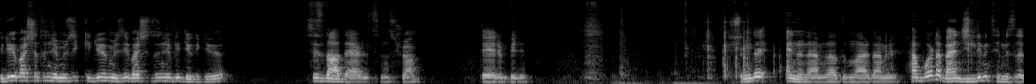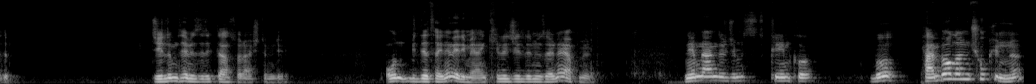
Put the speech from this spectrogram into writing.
Videoyu başlatınca müzik gidiyor, müziği başlatınca video gidiyor. Siz daha değerlisiniz şu an. Değeri bilin. Şimdi en önemli adımlardan biri. Ha bu arada ben cildimi temizledim. Cildimi temizledikten sonra açtım diyor. Onun bir detayını vereyim yani. Kirli cildin üzerine yapmıyorum. Nemlendiricimiz Creamco. Bu pembe olanı çok ünlü.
